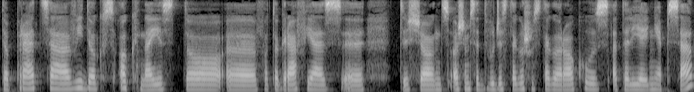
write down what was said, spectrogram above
to praca Widok z okna. Jest to e, fotografia z e, 1826 roku z atelier Niepsa.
